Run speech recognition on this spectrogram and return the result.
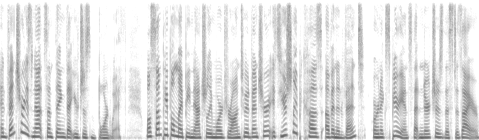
Adventure is not something that you're just born with. While some people might be naturally more drawn to adventure, it's usually because of an event or an experience that nurtures this desire.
